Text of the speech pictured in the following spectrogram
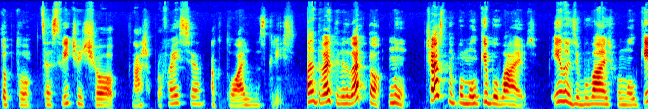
Тобто, це свідчить, що наша професія актуальна скрізь. Але давайте відверто, ну чесно, помилки бувають. Іноді бувають помилки,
